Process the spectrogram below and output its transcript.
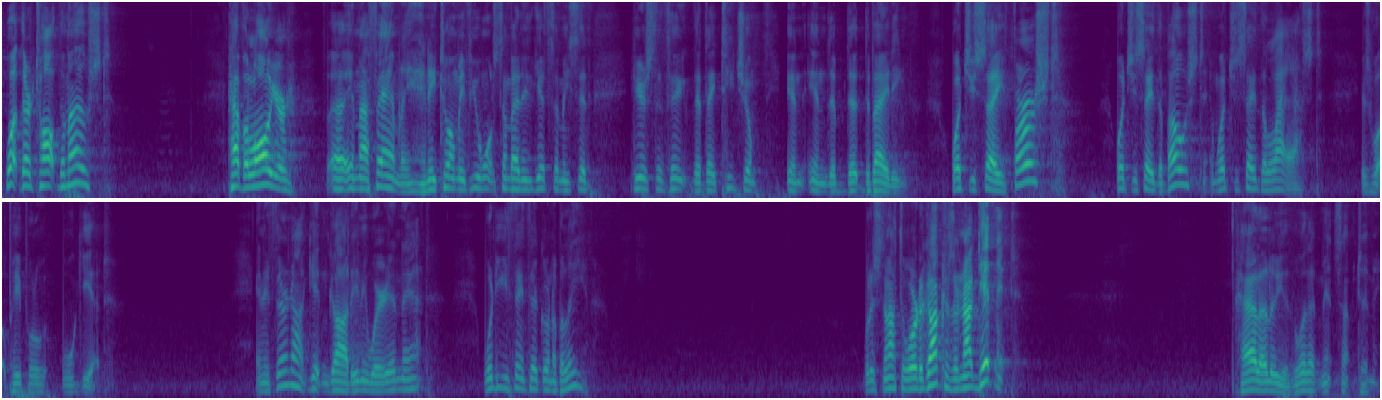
What they're taught the most. Have a lawyer uh, in my family, and he told me if you want somebody to get some, he said, here's the thing that they teach them in, in the, the debating. What you say first, what you say the most, and what you say the last is what people will get. And if they're not getting God anywhere in that, what do you think they're going to believe? But it's not the Word of God because they're not getting it. Hallelujah. Boy, that meant something to me.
